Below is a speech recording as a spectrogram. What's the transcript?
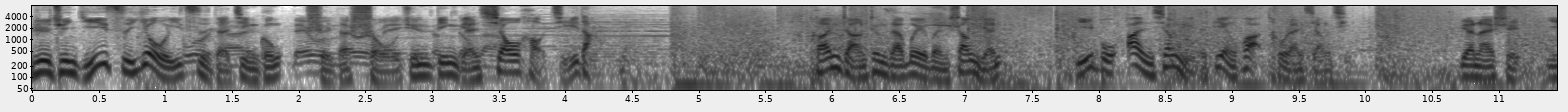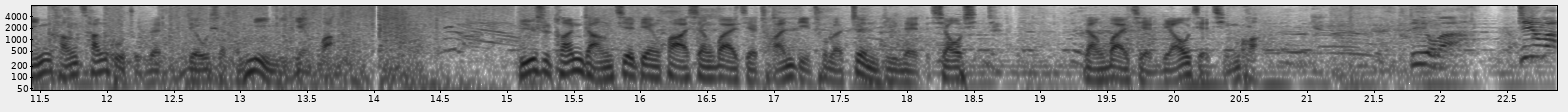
日军一次又一次的进攻，使得守军兵员消耗极大。团长正在慰问伤员，一部暗箱里的电话突然响起。原来是银行仓库主任留下的秘密电话，于是团长借电话向外界传递出了阵地内的消息，让外界了解情况。弟兄们，弟兄们，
